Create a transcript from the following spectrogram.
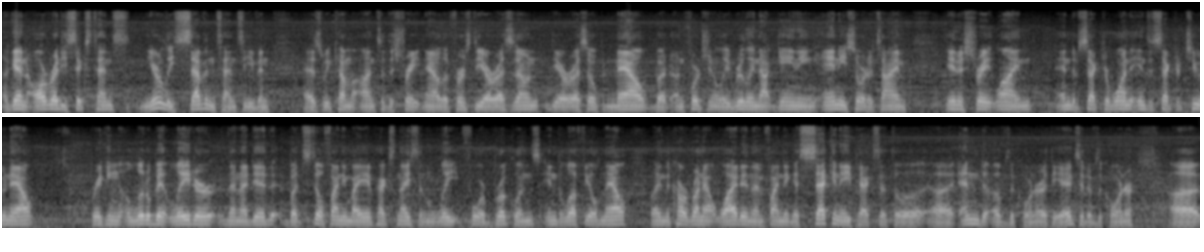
Again, already six tenths, nearly seven tenths even, as we come onto the straight now. The first DRS zone, DRS open now, but unfortunately really not gaining any sort of time in a straight line. End of sector one into sector two now Braking a little bit later than I did, but still finding my apex nice and late for Brooklands into Luffield now, letting the car run out wide and then finding a second apex at the uh, end of the corner, at the exit of the corner. Uh,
